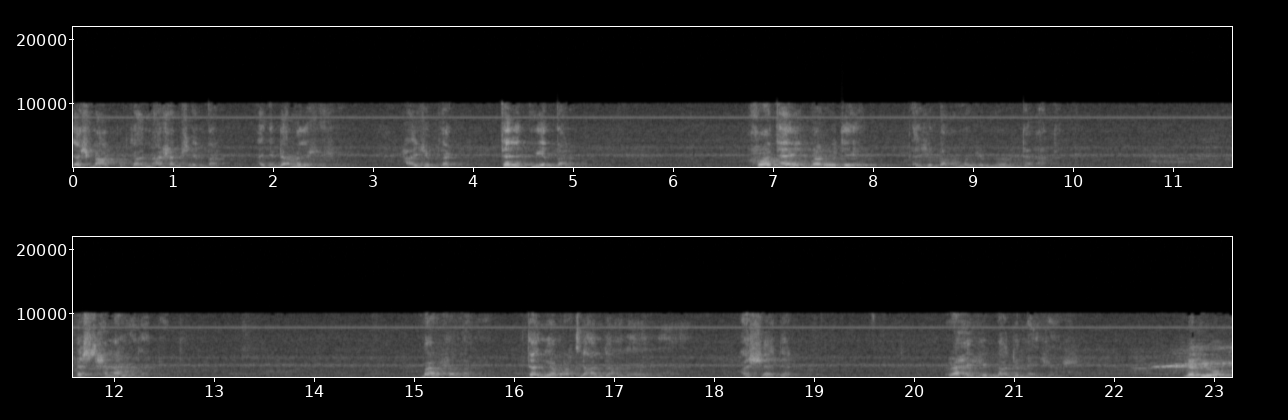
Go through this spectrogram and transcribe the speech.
ليش معك؟ قلت أنا معي 50 ضرب. هذه بيعملوا شيء حجيب لك 300 ضرب. خذ هاي البارودة أجيب لك موجب نور تبعتك بس حماية لك بارك الله فيك. ثاني يوم رحت لعنده على الشادر راح يجيب بعده ما إجاش. لليوم.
